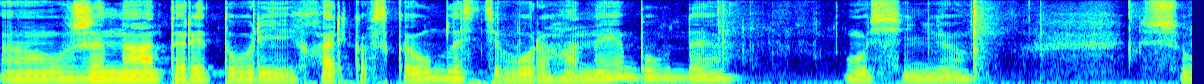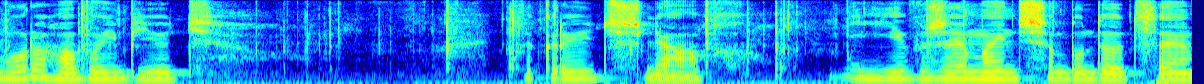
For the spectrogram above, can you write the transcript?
вже на території Харківської області ворога не буде осінню. Що ворога виб'ють, закриють шлях. І вже менше буде оце,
